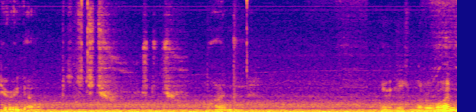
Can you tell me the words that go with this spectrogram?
Here we go. One. There goes motor one.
